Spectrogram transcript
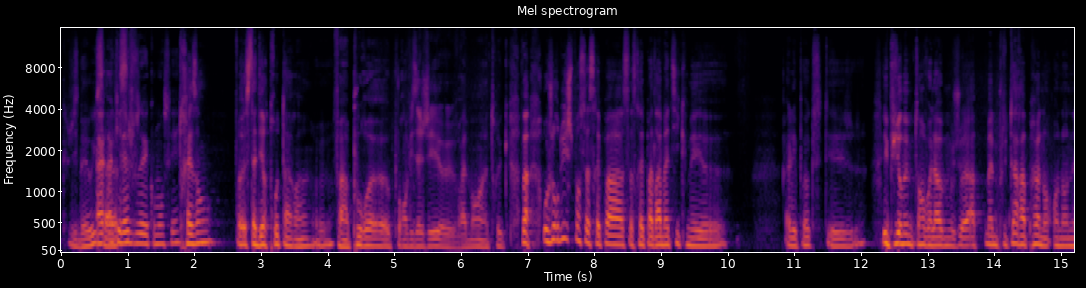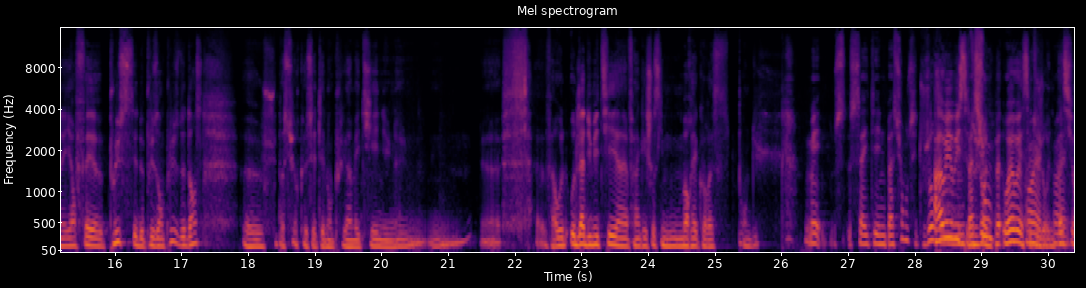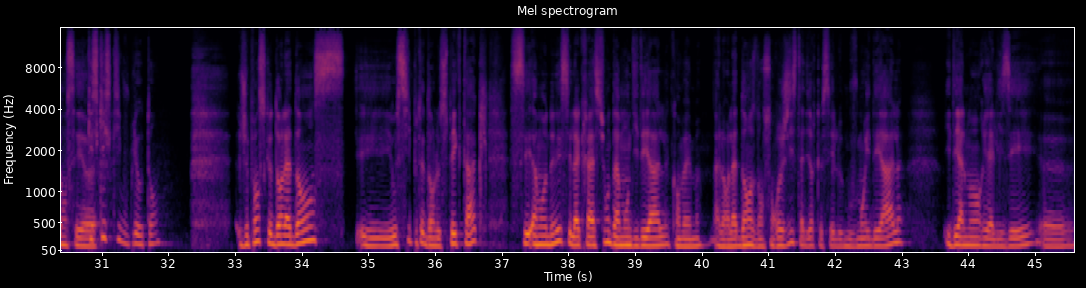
que je dis, ben oui. À, à quel âge vous avez commencé? 13 ans. Euh, c'est-à-dire trop tard, hein. Euh, enfin pour euh, pour envisager vraiment un truc. Enfin aujourd'hui, je pense que ça serait pas ça serait pas dramatique, mais à l'époque c'était. Et puis en même temps, voilà, je, même plus tard après, en en, en ayant fait plus et de plus en plus de danse, euh, je suis pas sûr que c'était non plus un métier, une, une, une euh, enfin au-delà du métier, hein, enfin quelque chose qui m'aurait correspondu. Mais ça a été une passion, c'est toujours. Ah oui, oui, c'est toujours, une, ouais, ouais, c'est ouais, toujours une passion. C'est. Euh... Qu'est-ce qui, qui vous plaît autant? Je pense que dans la danse et aussi peut-être dans le spectacle, c'est à un moment donné, c'est la création d'un monde idéal quand même. Alors la danse dans son registre, c'est-à-dire que c'est le mouvement idéal, idéalement réalisé. Euh,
